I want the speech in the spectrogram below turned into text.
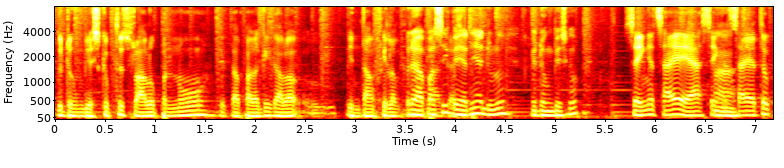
gedung bioskop itu selalu penuh, gitu apalagi kalau bintang film. Berapa sih bayarnya dulu gedung bioskop? Seingat saya ya, seingat saya tuh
